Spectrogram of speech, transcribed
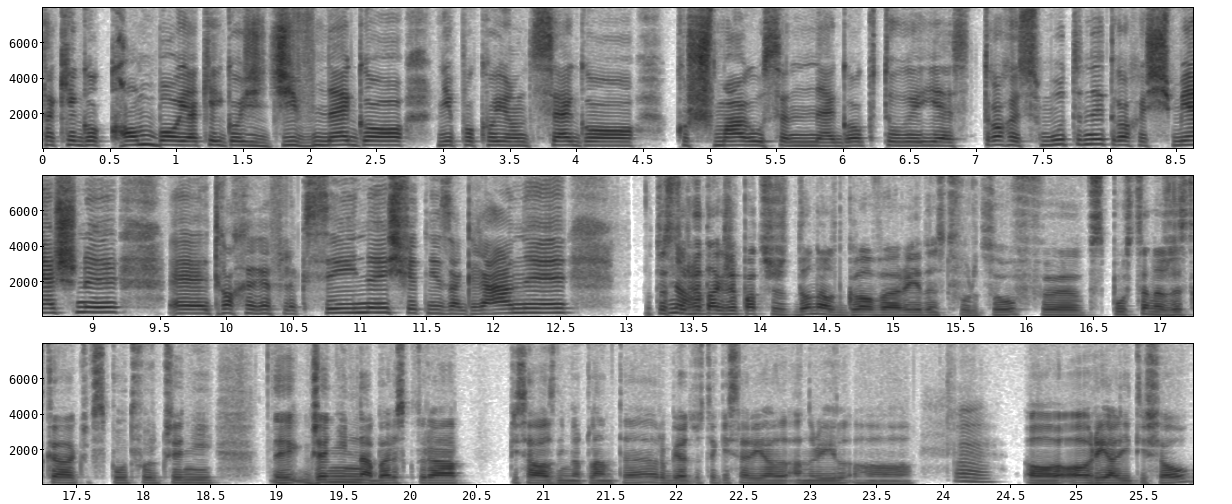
takiego kombo jakiegoś dziwnego, niepokojącego koszmaru sennego, który jest trochę smutny, trochę śmieszny, e, trochę refleksyjny, świetnie zagrany. No to jest No. trochę tak, że patrzysz, Donald Glover, jeden z twórców, y, współscenarzystka, współtwórczyni y, Jenny Nabers, która pisała z nim Atlantę, robiła też taki serial Unreal o, Mm. o, o reality show.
